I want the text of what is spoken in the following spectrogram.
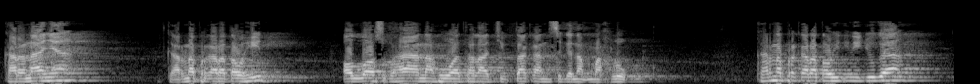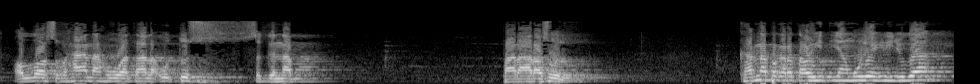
Karenanya karena perkara tauhid Allah Subhanahu wa taala ciptakan segenap makhluk. Karena perkara tauhid ini juga Allah Subhanahu wa taala utus segenap para rasul. Karena perkara tauhid yang mulia ini juga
